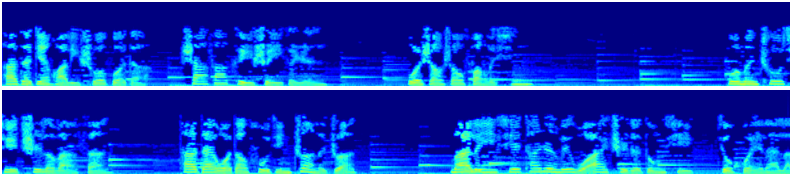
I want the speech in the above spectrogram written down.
他在电话里说过的，沙发可以睡一个人，我稍稍放了心。我们出去吃了晚饭。他带我到附近转了转，买了一些他认为我爱吃的东西，就回来了。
